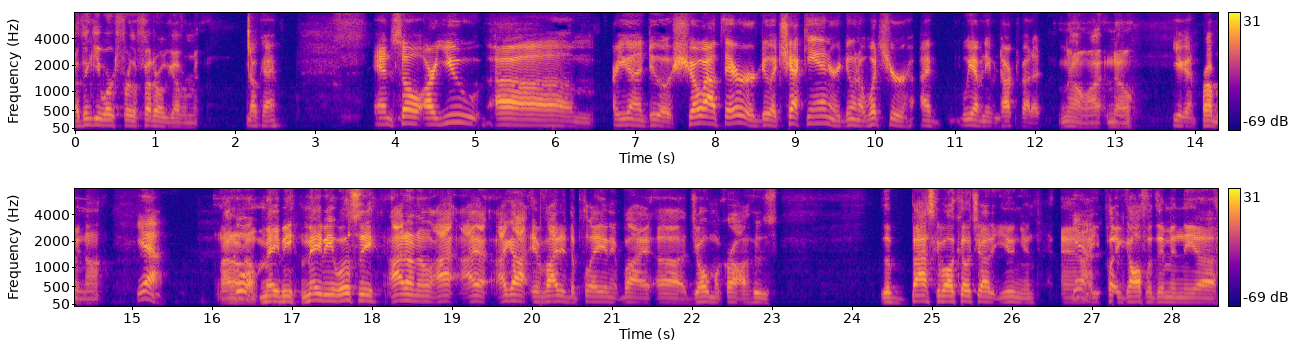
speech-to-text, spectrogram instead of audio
I think he worked for the federal government. Okay. And so are you um are you going to do a show out there or do a check-in or doing a what's your I we haven't even talked about it. No, I no, You're going to probably not. Yeah. I don't Cool. know. Maybe, maybe we'll see. I don't know. I I I got invited to play in it by uh Joel McCraw, who's the basketball coach out at Union, and Yeah. I play golf with him in the uh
